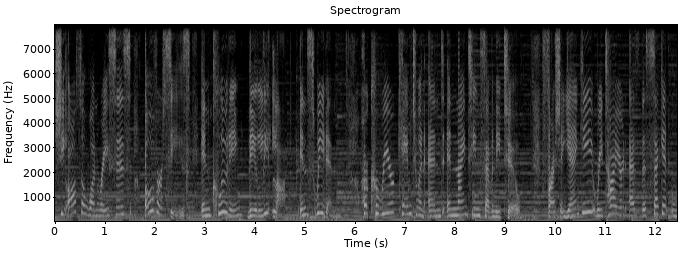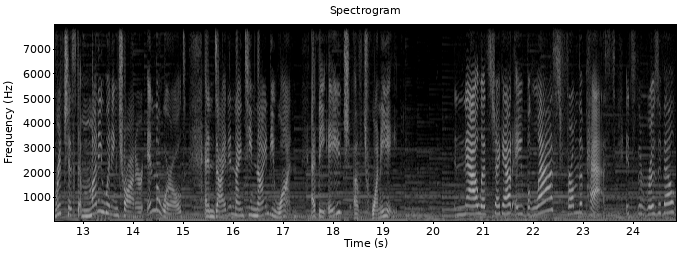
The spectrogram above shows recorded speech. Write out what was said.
She also won races overseas, including the Elitlopp in Sweden. Her career came to an end in 1972. Fresh Yankee retired as the second richest money winning trotter in the world and died in 1991 at the age of 28. Now let's check out a blast from the past. It's the Roosevelt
